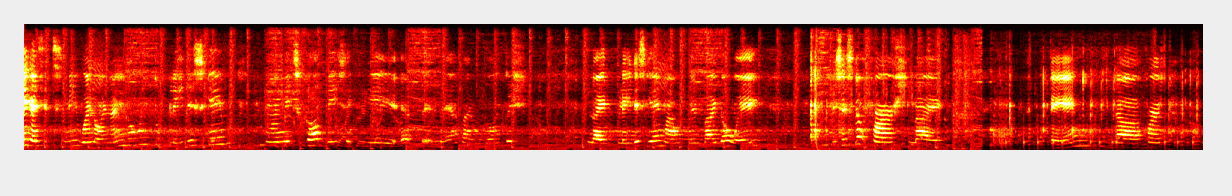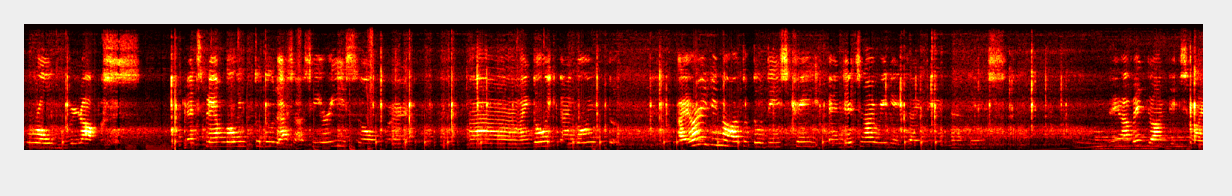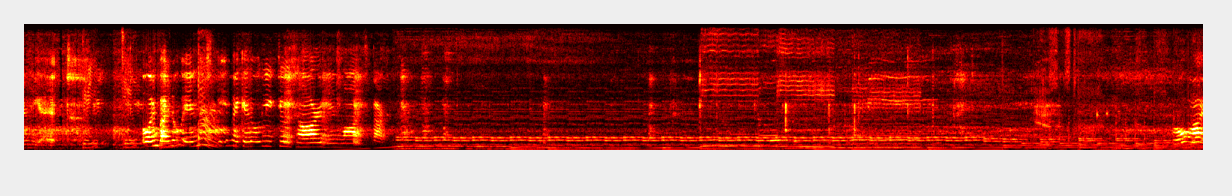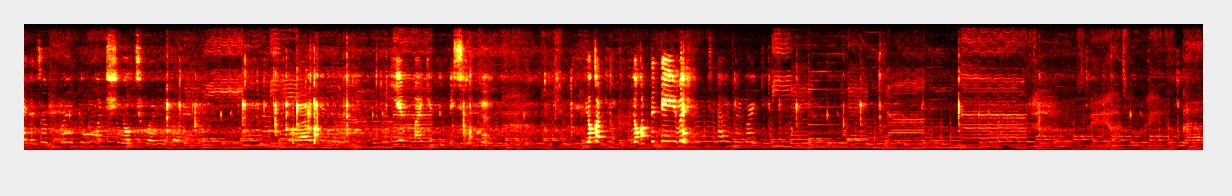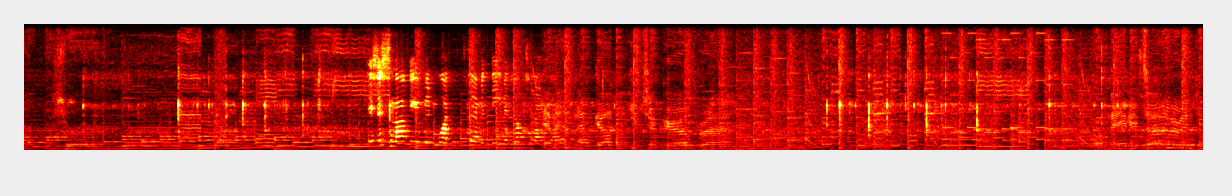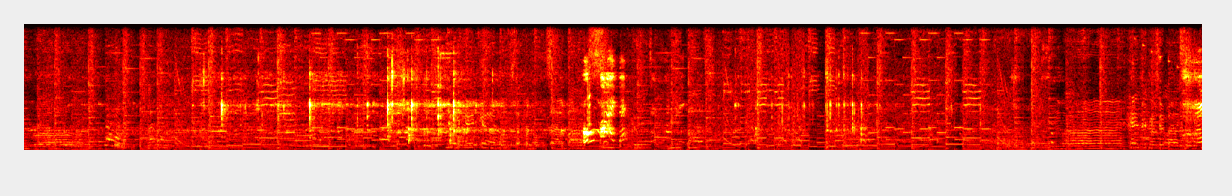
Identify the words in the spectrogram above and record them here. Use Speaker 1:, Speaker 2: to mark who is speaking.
Speaker 1: Hey guys, it's me Willow and I'm going to play this game. Um, it's called basically FNF. I'm going to like play this game out and by the way, this is the first like thing, the first Roblox Let's Play I'm going to do as a series. So um, I'm going, I'm going I already know how to do these three and it's not really exciting at this. I haven't done this one yet. Oh, and by the way, in this game I can only choose hard and monster. Me. Alright, yep, I can do this. Look at look at the TV.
